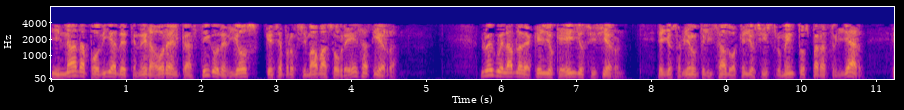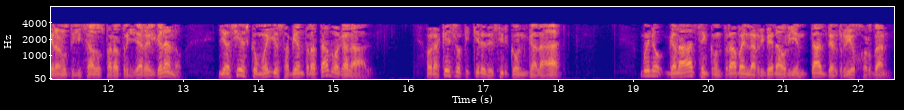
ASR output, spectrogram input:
y nada podía detener ahora el castigo de Dios que se aproximaba sobre esa tierra. Luego él habla de aquello que ellos hicieron. Ellos habían utilizado aquellos instrumentos para trillar, eran utilizados para trillar el grano, y así es como ellos habían tratado a Galaad. Ahora, ¿qué es lo que quiere decir con Galaad? Bueno, Galaad se encontraba en la ribera oriental del río Jordán.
